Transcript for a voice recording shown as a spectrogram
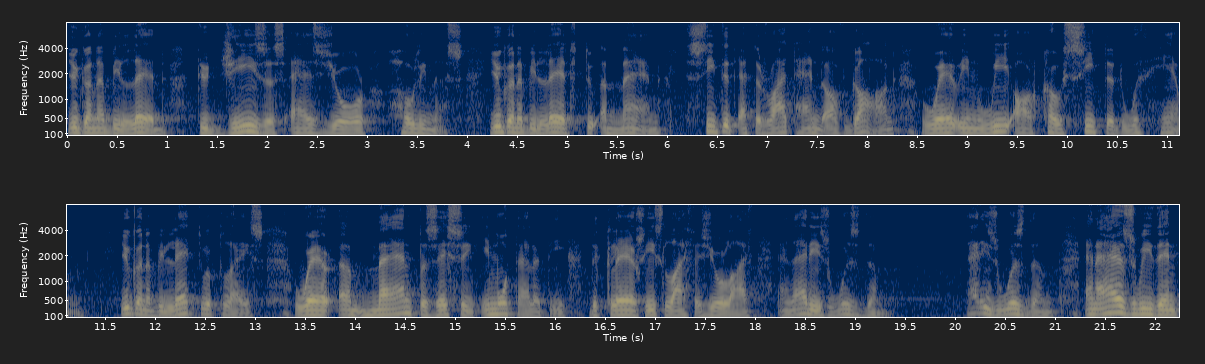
You're going to be led to Jesus as your holiness you're going to be led to a man seated at the right hand of God, wherein we are co seated with him. You're going to be led to a place where a man possessing immortality declares his life as your life, and that is wisdom. That is wisdom. And as we then,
